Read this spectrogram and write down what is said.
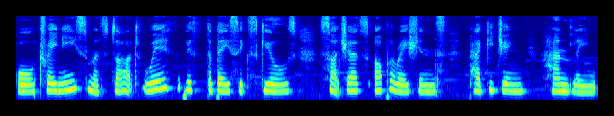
All trainees must start with, with the basic skills such as operations, packaging, handling,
